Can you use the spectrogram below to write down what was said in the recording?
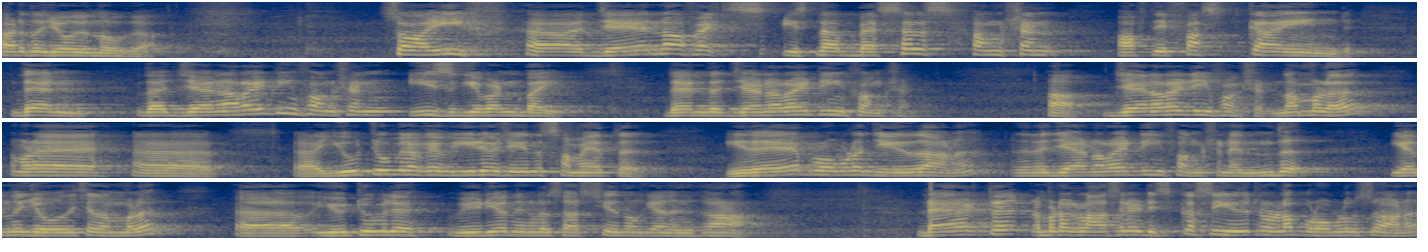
അടുത്ത ചോദ്യം നോക്കുക. So if J N of X is the Bessel's function of the first kind then the generating function is given by then the generating function ആ ജനറേറ്റിംഗ് ഫംഗ്ഷൻ നമ്മൾ നമ്മുടെ യൂട്യൂബിലൊക്കെ വീഡിയോ ചെയ്യുന്ന സമയത്ത് ഇതേ പ്രോബ്ലം ചെയ്തതാണ്. ഇതിന്റെ ജനറേറ്റിംഗ് ഫംഗ്ഷൻ എന്ത് എന്ന് ചോദിച്ച് നമ്മൾ യൂട്യൂബിൽ വീഡിയോ നിങ്ങൾ സെർച്ച് ചെയ്ത് നോക്കിയാൽ നിങ്ങൾക്ക് കാണാം. ഡയറക്റ്റ് നമ്മുടെ ക്ലാസ്സിൽ ഡിസ്കസ് ചെയ്തിട്ടുള്ള പ്രോബ്ലംസുമാണ്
